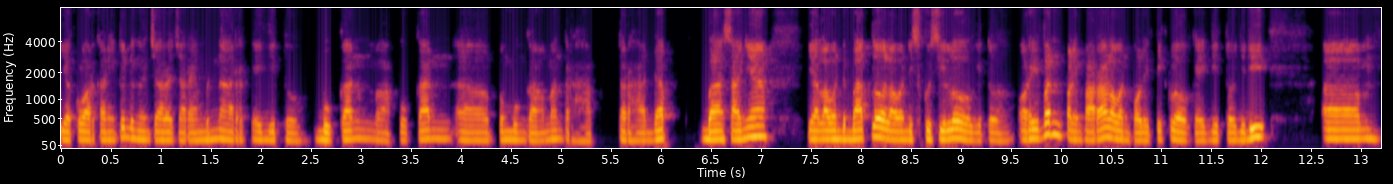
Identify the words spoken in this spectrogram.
ya keluarkan itu dengan cara-cara yang benar kayak gitu, bukan melakukan eh, pembungkaman terhadap terhadap bahasanya ya lawan debat lo, lawan diskusi lo gitu, or even paling parah lawan politik lo kayak gitu. Jadi em,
